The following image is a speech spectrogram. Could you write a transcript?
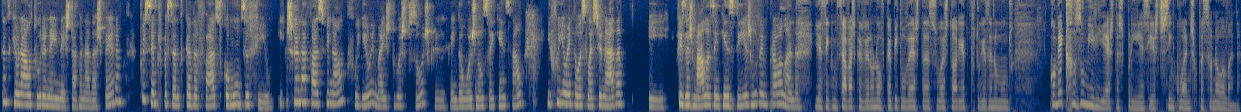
tanto que eu na altura nem, nem estava nada à espera, fui sempre passando cada fase como um desafio. E chegando à fase final, fui eu e mais duas pessoas, que ainda hoje não sei quem são, e fui eu então a selecionada e fiz as malas em 15 dias, mudei-me para a Holanda. E assim começava a escrever um novo capítulo desta sua história de portuguesa no mundo. Como é que resumiria esta experiência, estes cinco anos que passou na Holanda?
